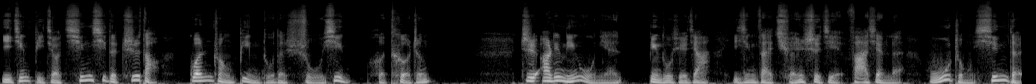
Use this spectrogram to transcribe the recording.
已经比较清晰地知道。冠状病毒的属性和特征，至二零零五年，病毒学家已经在全世界发现了五种新的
